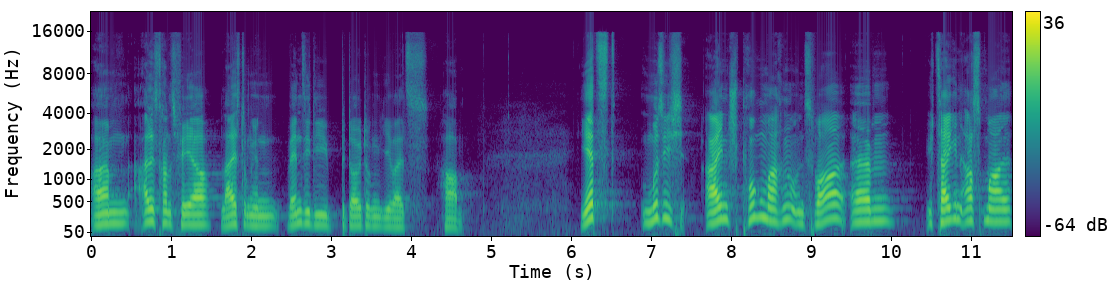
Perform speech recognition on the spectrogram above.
Ähm, alles Transfer, Leistungen, wenn sie die Bedeutung jeweils haben. Jetzt muss ich einen Sprung machen und zwar, ähm, ich zeige Ihnen erstmal,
